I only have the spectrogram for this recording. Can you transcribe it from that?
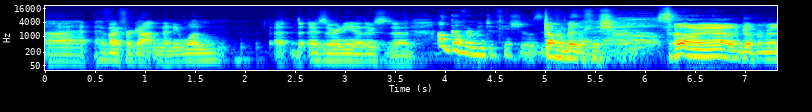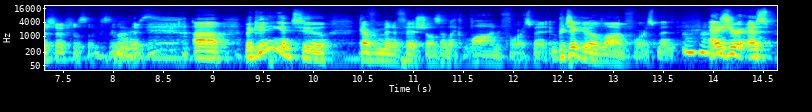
Uh, have I forgotten anyone? Uh, is there any others? Uh, oh, government officials. government like officials. oh yeah, government officials. Absolutely. course. Uh, but getting into government officials and like law enforcement, in particular law enforcement, Mm-hmm. as your as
